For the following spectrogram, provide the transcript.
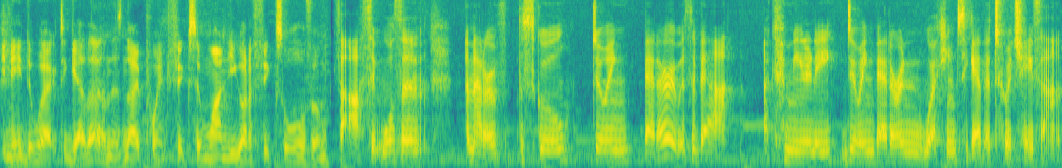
you need to work together and there's no point fixing one, you got to fix all of them. For us, it wasn't a matter of the school doing better, it was about a community doing better and working together to achieve that.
